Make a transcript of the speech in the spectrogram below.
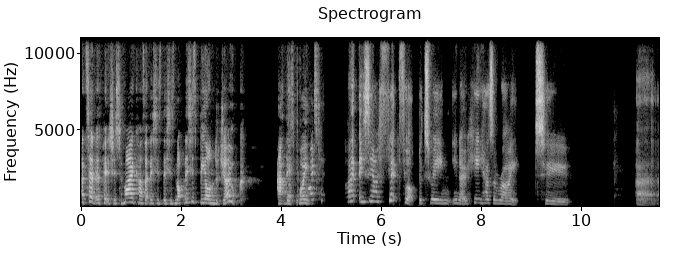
I sent the pictures to Mike. I was like this is this is not this is beyond a joke at this point. I you see, I flip flop between, you know, he has a right to uh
